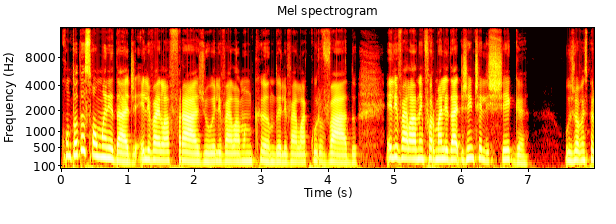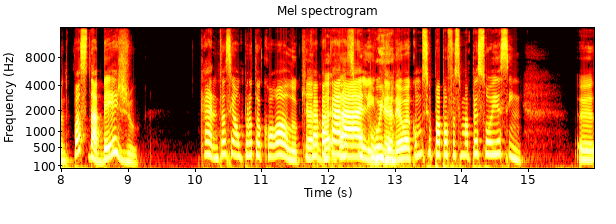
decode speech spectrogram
com toda a sua humanidade. Ele vai lá frágil, ele vai lá mancando, ele vai lá curvado, ele vai lá na informalidade. Gente, ele chega, os jovens perguntam: posso dar beijo? Cara, então assim, é um protocolo que É, vai pra vai- caralho, entendeu? É como se o Papa fosse uma pessoa e assim. Eh,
